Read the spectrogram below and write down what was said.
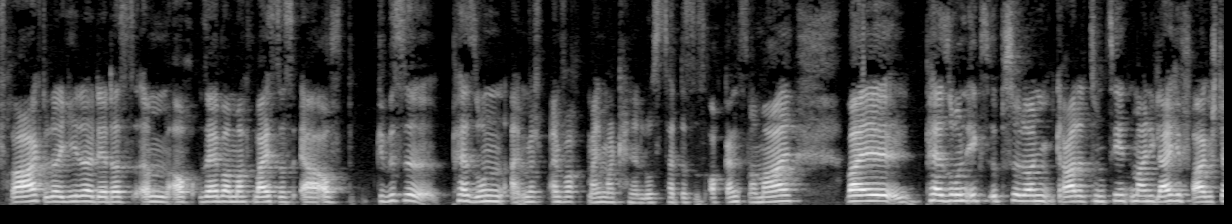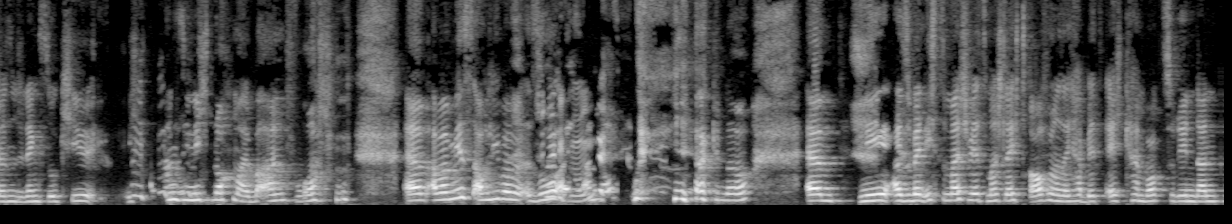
fragt oder jeder, der das ähm, auch selber macht, weiß, dass er auf gewisse Personen einfach manchmal keine Lust hat. Das ist auch ganz normal, weil Person XY gerade zum zehnten Mal die gleiche Frage stellt und du denkst, okay, ich kann sie nicht nochmal beantworten. Ähm, aber mir ist auch lieber so als anders. ja, genau. Ähm, nee, also wenn ich zum Beispiel jetzt mal schlecht drauf bin und sage, ich habe jetzt echt keinen Bock zu reden, dann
